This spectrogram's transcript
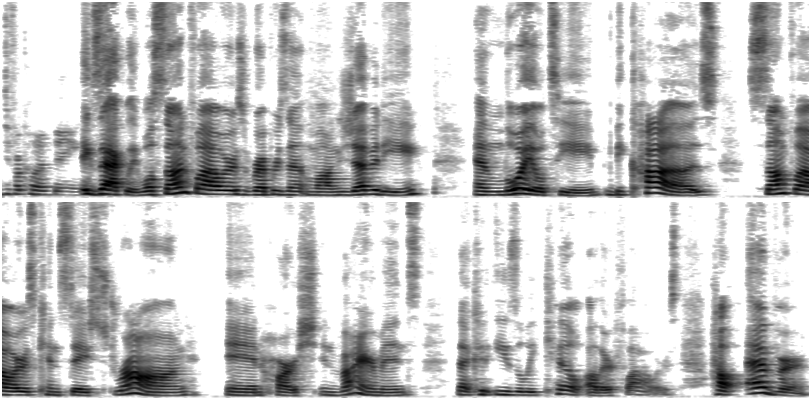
different color things. Exactly. Well, sunflowers represent longevity and loyalty because sunflowers can stay strong in harsh environments that could easily kill other flowers. However,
